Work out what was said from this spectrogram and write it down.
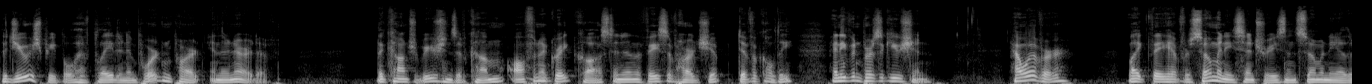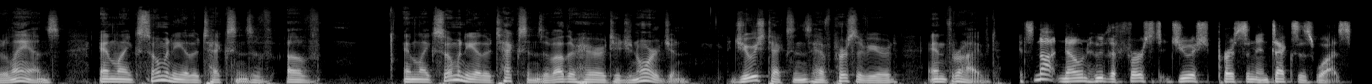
the Jewish people have played an important part in their narrative. The contributions have come often at great cost and in the face of hardship, difficulty, and even persecution. However, like they have for so many centuries in so many other lands, and like so many other Texans of, of and like so many other Texans of other heritage and origin, Jewish Texans have persevered and thrived. It's not known who the first Jewish person in Texas was.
